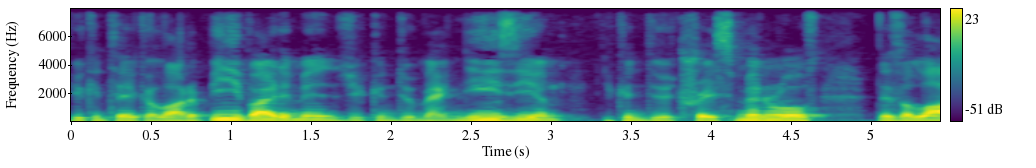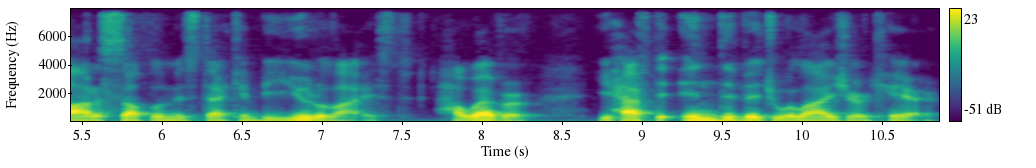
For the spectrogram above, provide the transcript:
You can take a lot of B vitamins, you can do magnesium, you can do trace minerals. There's a lot of supplements that can be utilized. However, you have to individualize your care.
